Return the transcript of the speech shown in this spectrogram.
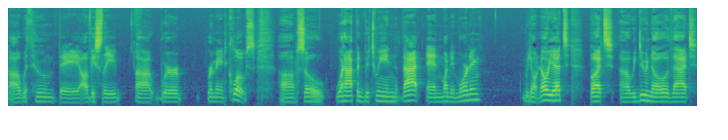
uh, with whom they obviously uh, were remained close. Uh, so, what happened between that and Monday morning, we don't know yet, but uh, we do know that,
